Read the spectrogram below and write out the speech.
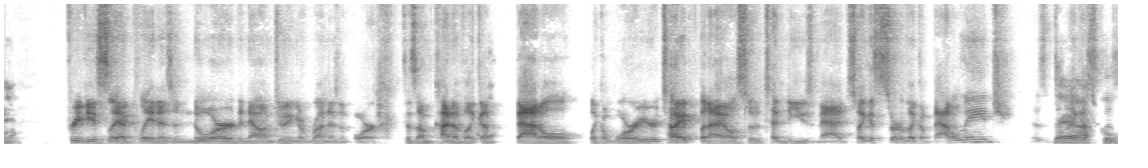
Yeah. Previously I played as a Nord and now I'm doing a run as an orc because I'm kind of like Yeah. a battle, like a warrior type, but I also tend to use mad. So I guess sort of like a battle mage. is- Yeah, guess that's cool.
